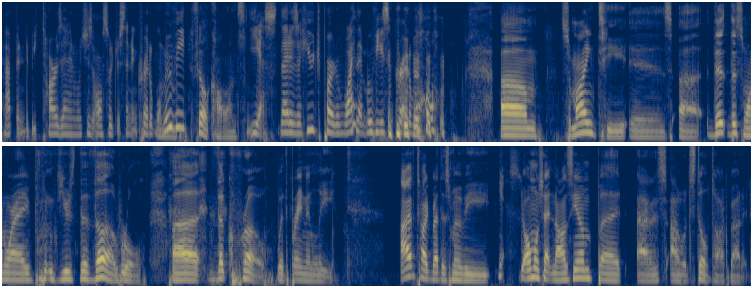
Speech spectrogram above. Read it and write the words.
happened to be Tarzan, which is also just an incredible movie. Phil Collins. Yes, that is a huge part of why that movie is incredible. Um, so my T is uh th- this one where I used the the rule, uh, The Crow with Brandon Lee. I've talked about this movie yes. almost at nauseum, but as I would still talk about it.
